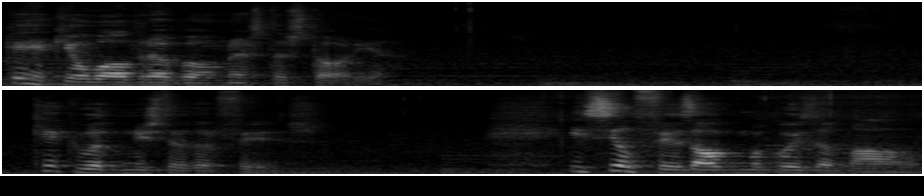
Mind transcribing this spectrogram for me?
Quem é que é o aldrabão nesta história? O que é que o administrador fez? E se ele fez alguma coisa mal?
